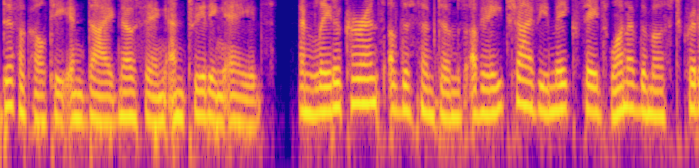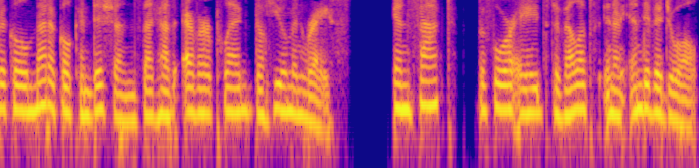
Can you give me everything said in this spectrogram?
Difficulty in diagnosing and treating AIDS, and late occurrence of the symptoms of HIV makes AIDS one of the most critical medical conditions that has ever plagued the human race. In fact, before AIDS develops in an individual,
